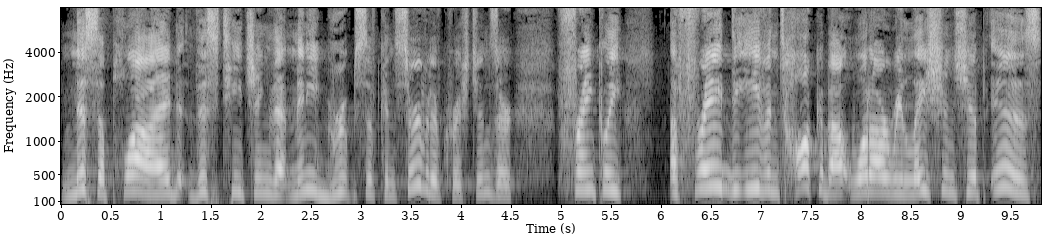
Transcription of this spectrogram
misapplied this teaching that many groups of conservative Christians are frankly afraid to even talk about what our relationship is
